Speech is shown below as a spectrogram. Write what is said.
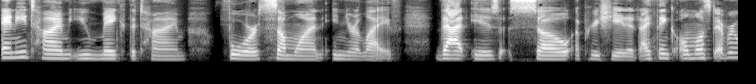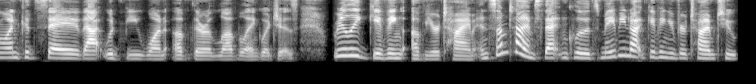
anytime you make the time for someone in your life, that is so appreciated. I think almost everyone could say that would be one of their love languages. Really giving of your time. And sometimes that includes maybe not giving of your time to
